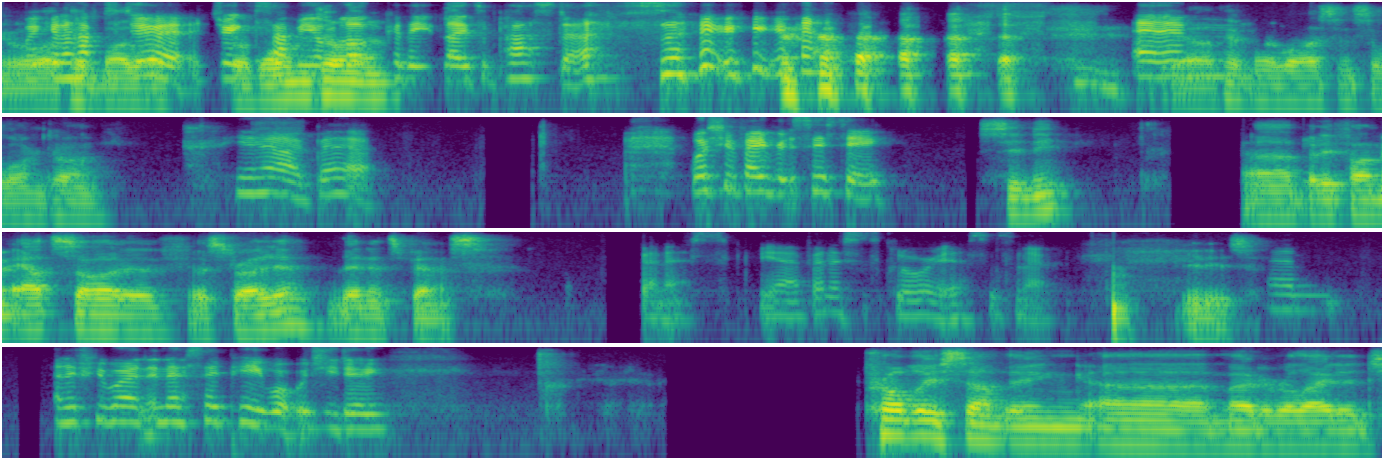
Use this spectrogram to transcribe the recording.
Oh, We're I've gonna have to do life it. Drink for a long Sauvignon. Blanc and eat loads of pasta. So yeah, yeah, I've Um, had my license a long time. yeah, I bet. What's your favourite city? Sydney. Uh, but if I'm outside of Australia, then it's Venice. Venice. Yeah, Venice is glorious, isn't it? It is. Um, and if you weren't in SAP, what would you do? Probably something uh, motor related.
